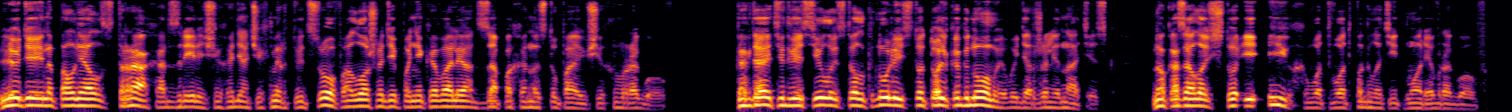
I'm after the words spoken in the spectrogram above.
Людей наполнял страх от зрелища ходячих мертвецов, а лошади паниковали от запаха наступающих врагов. Когда эти две силы столкнулись, то только гномы выдержали натиск — но казалось, что и их вот-вот поглотит море врагов.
